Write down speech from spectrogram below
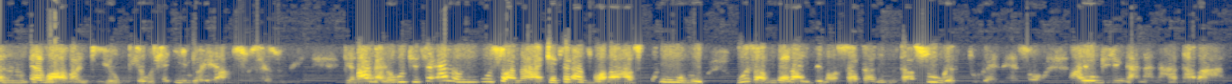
Um ekwaba ngiyo kuhle kuhle into eyamsusa ezulwini. Ngebanga lokuthi sekanombuswana akhe sekazibona asikhulu kuzambela nzima usathane ukuthi asuke esitulweni eso ayokulingana nathi abantu.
